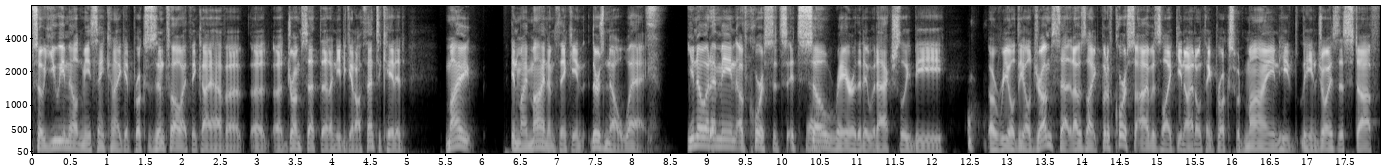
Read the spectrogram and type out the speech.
so you emailed me saying, "Can I get Brooks's info? I think I have a, a, a drum set that I need to get authenticated." My in my mind, I'm thinking, "There's no way." You know what I mean? Of course, it's it's so rare that it would actually be a real deal drum set. And I was like, but of course, I was like, you know, I don't think Brooks would mind. He he enjoys this stuff,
